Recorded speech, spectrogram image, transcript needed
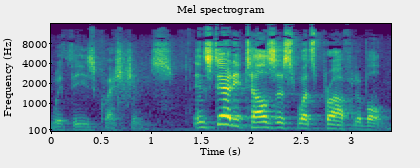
with these questions. Instead, he tells us what's profitable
